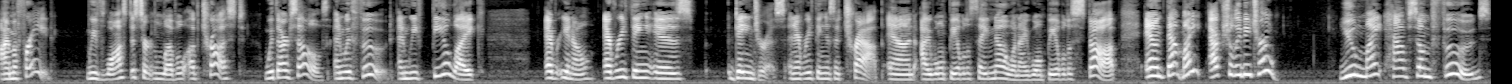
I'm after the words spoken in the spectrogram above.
I'm afraid we've lost a certain level of trust with ourselves and with food. And we feel like every you know everything is dangerous and everything is a trap. And I won't be able to say no and I won't be able to stop. And that might actually be true. You might have some foods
